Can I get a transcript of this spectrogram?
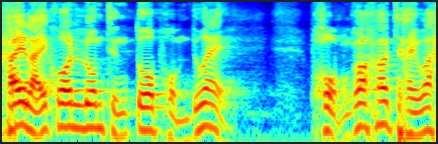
ใครหลายคนรวมถึงตัวผมด้วย ผมก็เข้าใจว่า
